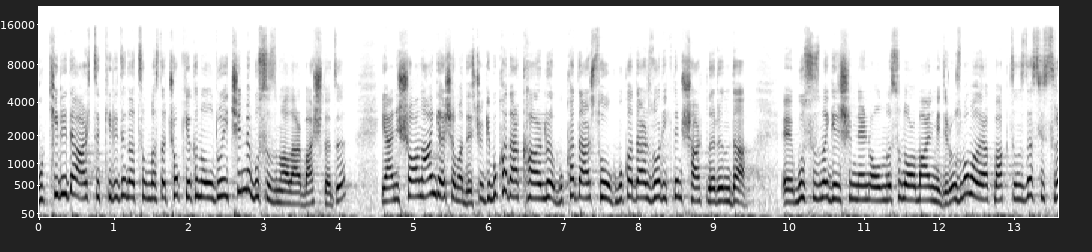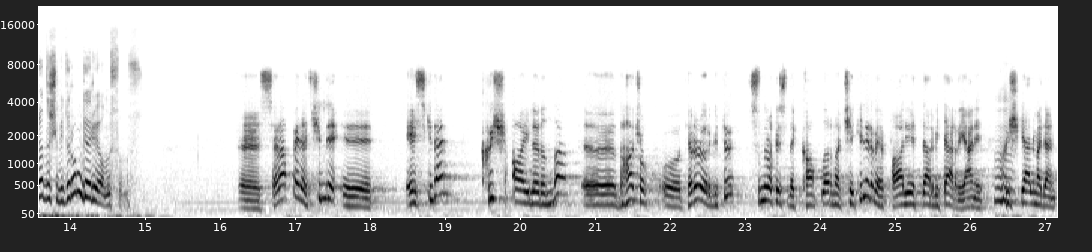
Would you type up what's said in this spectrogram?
bu kilide artık kilidin atılmasına çok yakın olduğu için mi bu sızmalar başladı? Yani şu an hangi aşamadayız? Çünkü bu kadar karlı, bu kadar soğuk, bu kadar zor iklim şartlarında e, bu sızma girişimlerinin olması normal midir? Uzman olarak baktığınızda siz sıra dışı bir durum görüyor musunuz? Ee, Serap Bey, şimdi e, eskiden kış aylarında e, daha çok e, terör örgütü sınır ötesindeki kamplarına çekilir ve faaliyetler biterdi. Yani kış gelmeden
